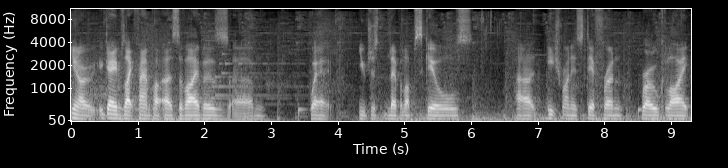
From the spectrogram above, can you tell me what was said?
You know, games like Vampire uh, Survivors, um, where you just level up skills. Uh, each one is different, rogue-like.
